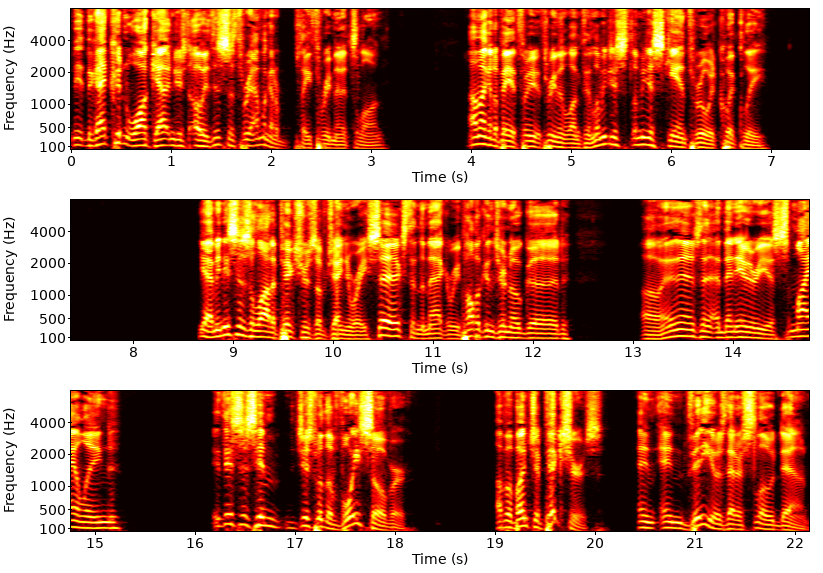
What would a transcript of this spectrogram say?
the the guy couldn't walk out and just oh this is three. I'm not going to play three minutes long. I'm not going to play a three three minute long thing. Let me just let me just scan through it quickly. Yeah, I mean this is a lot of pictures of January 6th, and the MAGA Republicans are no good. Oh, and then, and then here he is smiling. This is him just with a voiceover of a bunch of pictures and and videos that are slowed down.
